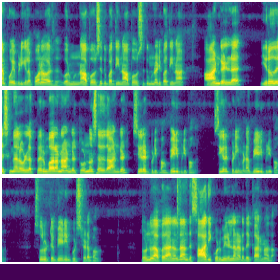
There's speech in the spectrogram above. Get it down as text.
ஏன் போய் பிடிக்கல? போன வருஷம் ஒரு முன் நாற்பது வருஷத்துக்கு பார்த்தீங்கன்னா நாற்பது வருஷத்துக்கு முன்னாடி பார்த்தீங்கன்னா ஆண்களில் இருபது வயசுக்கு மேலே உள்ள பெரும்பாலான ஆண்கள் தொண்ணூறு சதவீத ஆண்கள் சிகரெட் பிடிப்பாங்க பீடி பிடிப்பாங்க. சிகரெட் பிடிக்க மாட்டாங்க பீடி பிடிப்பாங்க. சுருட்டு பீடின்னு குடிச்சிட்டு கிடப்பாங்க. தொண்ணூறு அப்போ அதனால தான் அந்த சாதி கொடுமைகள்லாம் நடந்ததுக்கு காரணம் தான்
